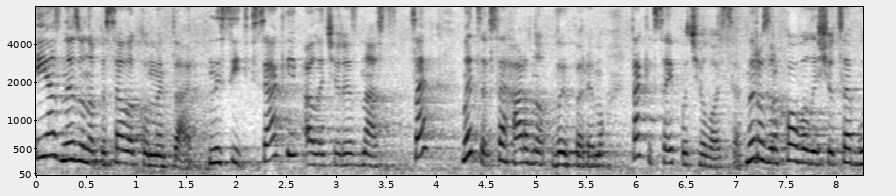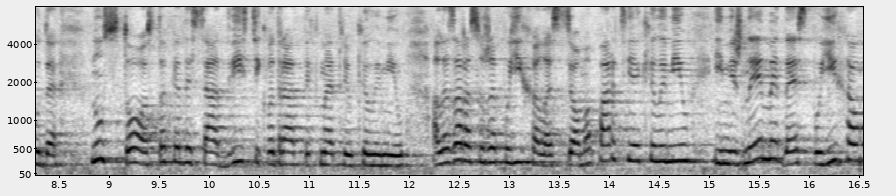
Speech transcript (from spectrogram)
І я знизу написала коментар: несіть всякі, але через нас цех ми це все гарно виперемо. Так і все і почалося. Ми розраховували, що це буде ну 100, 150, 200 квадратних метрів килимів. Але зараз уже поїхала сьома партія килимів, і між ними десь поїхав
